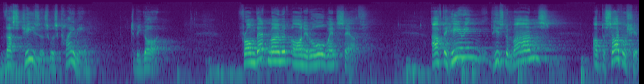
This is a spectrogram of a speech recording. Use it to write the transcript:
Thus, Jesus was claiming to be God. From that moment on, it all went south. After hearing his demands of discipleship,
